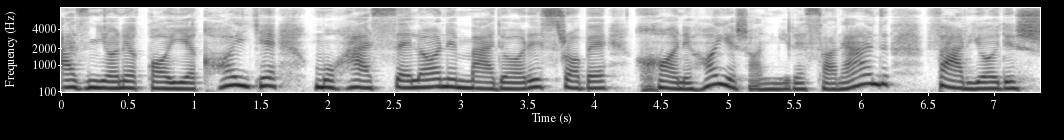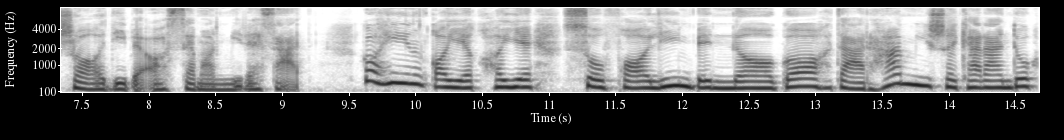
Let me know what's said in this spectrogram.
از میان قایق هایی که محصلان مدارس را به خانه هایشان می رسانند فریاد شادی به آسمان می رسد. گاهی این قایقهای سفالین به ناگاه در هم می شکرند و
